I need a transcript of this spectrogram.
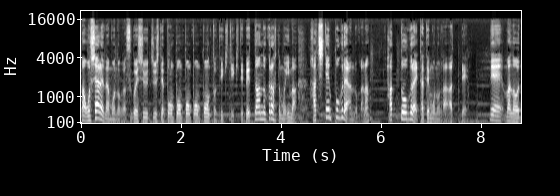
まあ、おしゃれなものがすごい集中してポンポンポンポンポンとできてきて、ベッドクラフトも今、8店舗ぐらいあるのかな ?8 棟ぐらい建物があって、で、まあ、の、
